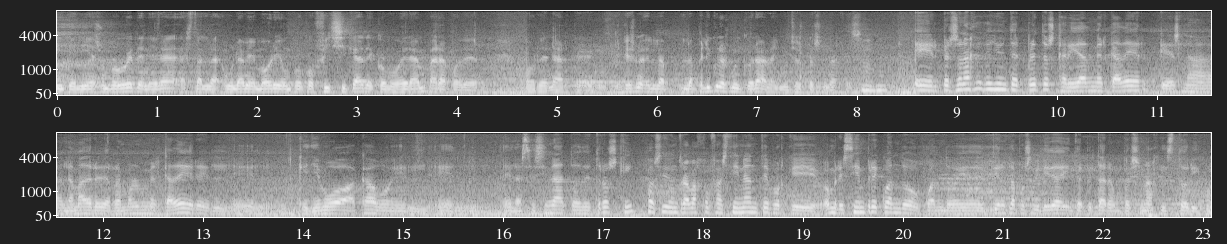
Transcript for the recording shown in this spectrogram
y tenías un poco que tener hasta una memoria un poco física de cómo eran para poder ordenarte. la película es muy coral, hay muchos personajes. El personaje que yo interpreto es Caridad Mercader, que es la, madre de Ramón Mercader, el, que llevó a cabo el, el, asesinato de Trotsky. Ha sido un trabajo fascinante porque, hombre, siempre cuando, cuando eh, tienes la posibilidad de interpretar a un personaje histórico,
